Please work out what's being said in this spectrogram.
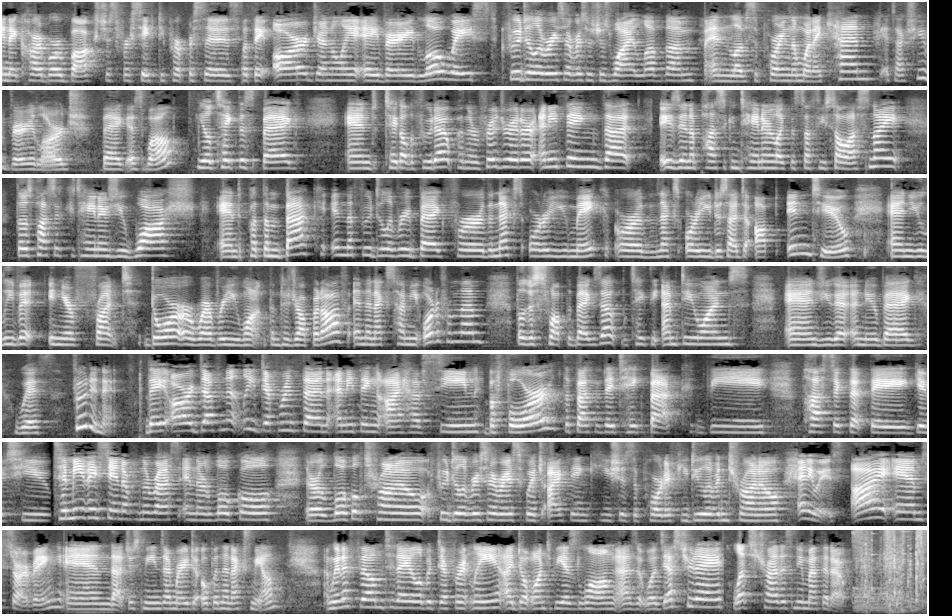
in a cardboard box just for safety purposes but they are generally a very low waste food delivery service which is why I love them and love supporting them when I can. It's actually a very large bag as well. You'll take this bag and take all the food out, put in the refrigerator. Anything that is in a plastic container like the stuff you saw last night, those plastic containers you wash and put them back in the food delivery bag for the next order you make or the next order you decide to opt into and you leave it in your front door or wherever you want them to drop it off. And the next time you order from them they'll just swap the bags out they'll take the empty ones and you get a new bag with food in it they are definitely different than anything I have seen before. The fact that they take back the plastic that they give to you. To me, they stand out from the rest and they're local. They're a local Toronto food delivery service, which I think you should support if you do live in Toronto. Anyways, I am starving and that just means I'm ready to open the next meal. I'm gonna film today a little bit differently. I don't want to be as long as it was yesterday. Let's try this new method out.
